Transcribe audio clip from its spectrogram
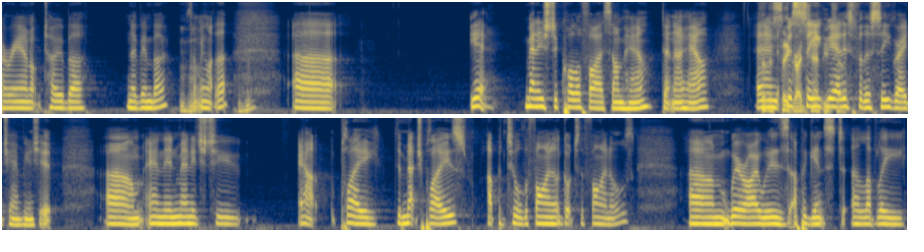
around October, November, Mm-hmm. something like that. Uh, yeah, managed to qualify somehow. Don't know how. And the C grade yeah, this for the C grade championship, um, and then managed to outplay the match plays up until the final. Got to the finals, um, where I was up against a lovely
